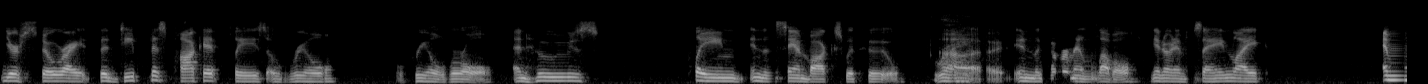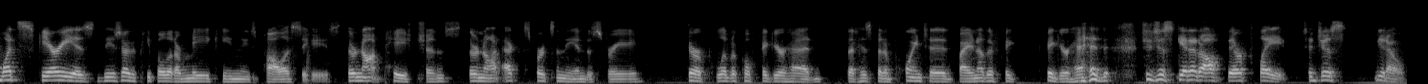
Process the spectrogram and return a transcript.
You're so right. The deepest pocket plays a real, real role. And who's playing in the sandbox with who? Right. Uh, in the government level. You know what I'm saying? Like, and what's scary is these are the people that are making these policies. They're not patients, they're not experts in the industry. They're a political figurehead that has been appointed by another fig- figurehead to just get it off their plate, to just, you know,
